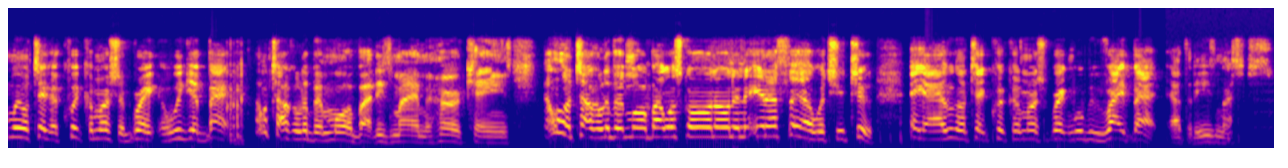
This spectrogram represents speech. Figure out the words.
We're gonna take a quick commercial break, and we get back. I'm gonna talk a little bit more about these Miami Hurricanes. I want to talk a little bit more about what's going on in the NFL with you too. Hey guys, we're gonna take a quick commercial break, and we'll be right back after these messages.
